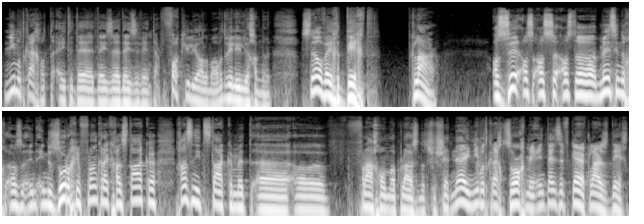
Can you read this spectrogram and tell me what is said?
Niemand krijgt wat te eten de, deze, deze winter. Fuck jullie allemaal, wat willen jullie gaan doen? Snelwegen dicht. Klaar. Als, ze, als, als, als de mensen in de, als, in, de zorg in Frankrijk gaan staken, gaan ze niet staken met eh, eh, vragen om applaus en dat shit. Nee, niemand krijgt zorg meer. Intensive care, klaar is dicht.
